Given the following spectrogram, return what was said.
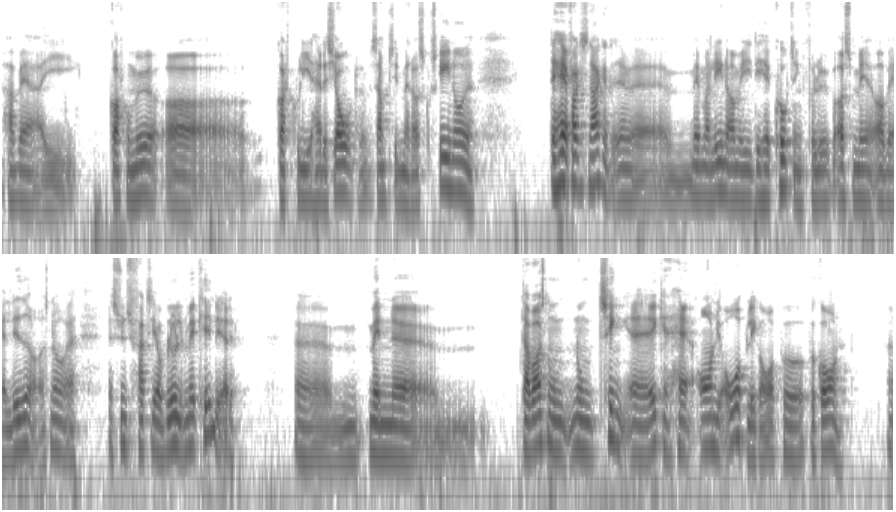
har været i godt humør og godt kunne lide at have det sjovt, samtidig med at der også kunne ske noget. Det har jeg faktisk snakket øh, med Marlene om i det her coachingforløb, også med at være leder og sådan noget. Jeg synes faktisk, at jeg blev lidt mere kedelig af det. Øh, men øh, der var også nogle, nogle ting, jeg ikke havde ordentlig overblik over på, på gården. Øh,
